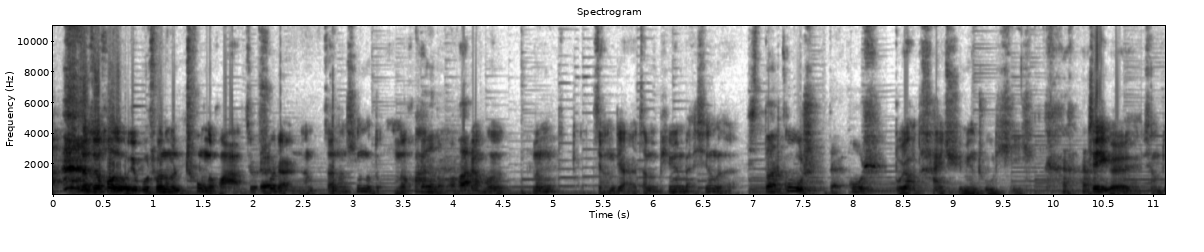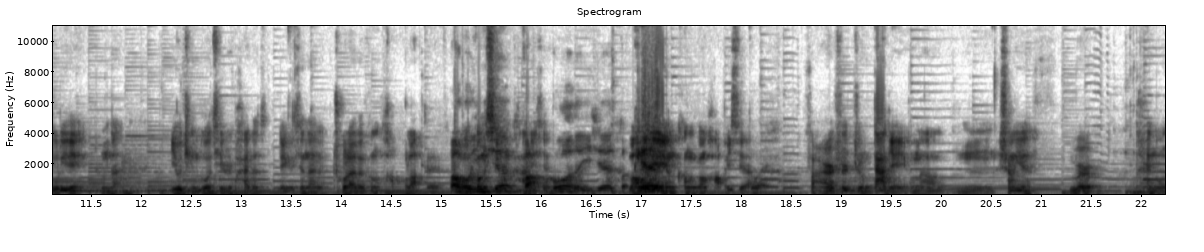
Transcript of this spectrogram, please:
那最后的我就不说那么冲的话了，就说点儿能咱能听得懂的话听，得懂的话，然后能讲点咱们平民百姓的段子故事。对故事，不要太取名逐题。这个像独立电影什么的，嗯有挺多其实拍的那个现在出来的更好了。对，包括一些网络的一些短网络电，影可能更好一些，对反而是这种大电影呢，嗯，商业味儿太浓。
